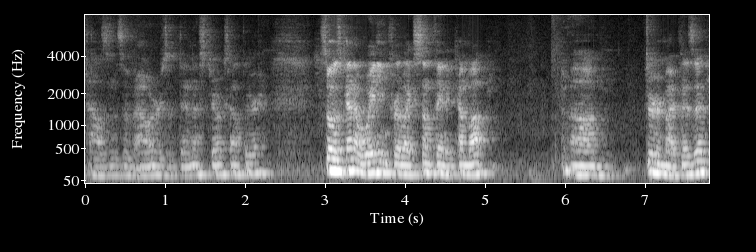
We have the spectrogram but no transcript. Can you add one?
thousands of hours of dentist jokes out there, so I was kind of waiting for like something to come up um, during my visit,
